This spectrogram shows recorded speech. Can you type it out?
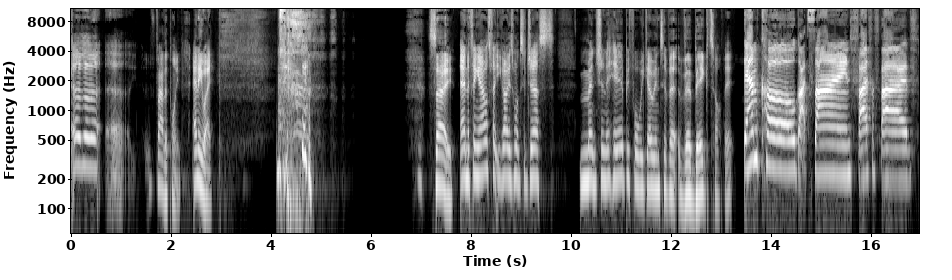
uh, uh, valid point. Anyway. so, anything else that you guys want to just mention here before we go into the the big topic? Demko got signed five for five.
